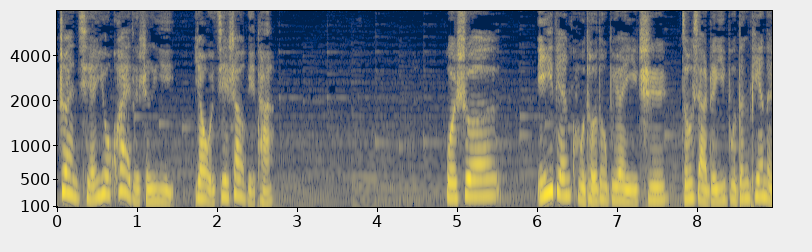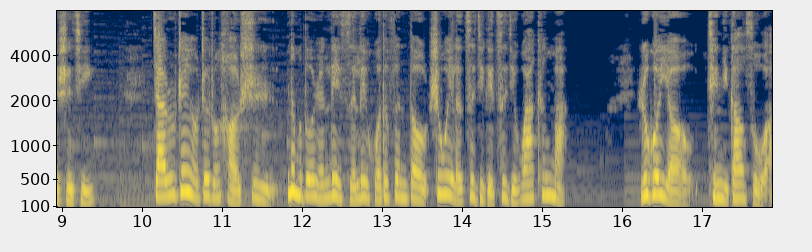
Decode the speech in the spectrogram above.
赚钱又快的生意，要我介绍给他。我说：“你一点苦头都不愿意吃，总想着一步登天的事情。假如真有这种好事，那么多人累死累活的奋斗，是为了自己给自己挖坑吗？”如果有，请你告诉我。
